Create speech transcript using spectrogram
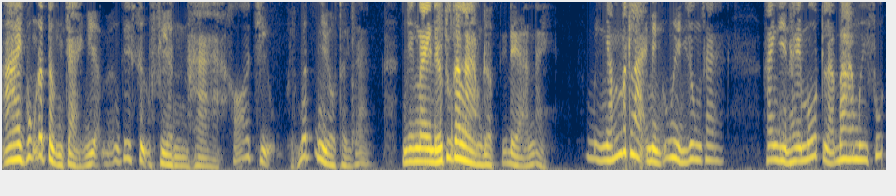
Ai cũng đã từng trải nghiệm những cái sự phiền hà, khó chịu, mất nhiều thời gian. Nhưng nay nếu chúng ta làm được cái đề án này, mình nhắm mắt lại mình cũng hình dung ra 2021 là 30 phút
